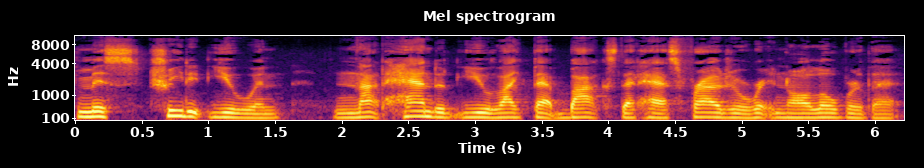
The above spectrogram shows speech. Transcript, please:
mistreated you and not handled you like that box that has fragile written all over that.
